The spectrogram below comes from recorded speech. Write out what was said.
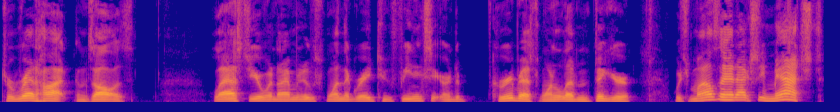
to Red Hot Gonzalez. Last year, when Diamond Oops won the Grade 2 Phoenix, he earned a career best 111 figure, which Miles Ahead actually matched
